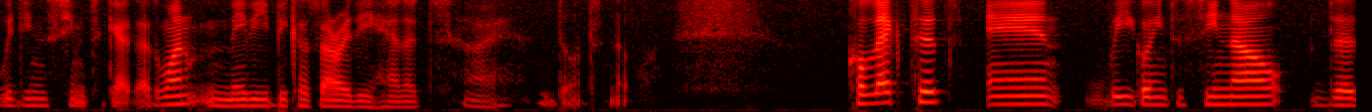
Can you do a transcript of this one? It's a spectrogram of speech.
we didn't seem to get that one. Maybe because I already had it. I don't know collected and we're going to see now the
